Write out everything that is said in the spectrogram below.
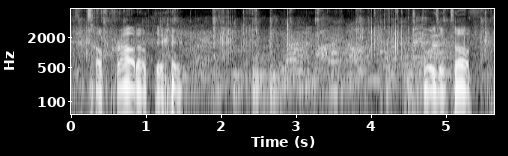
It's a tough crowd out there. These boys are tough.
